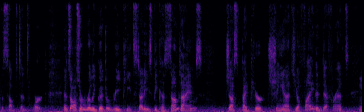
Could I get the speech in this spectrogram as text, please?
the substance worked. And it's also really good to repeat studies because sometimes just by pure chance you'll find a difference hmm.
